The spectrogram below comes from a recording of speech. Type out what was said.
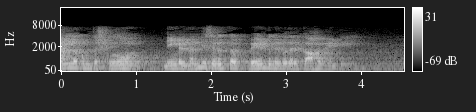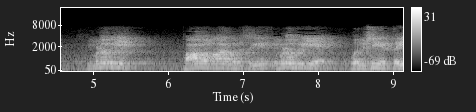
அல்லக்கும் தஷ்குரோன் நீங்கள் நன்றி செலுத்த வேண்டும் என்பதற்காக வேண்டி. இவ்வளவு பெரிய பாவமான ஒரு செயல் எவ்வளவு பெரிய ஒரு விஷயத்தை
